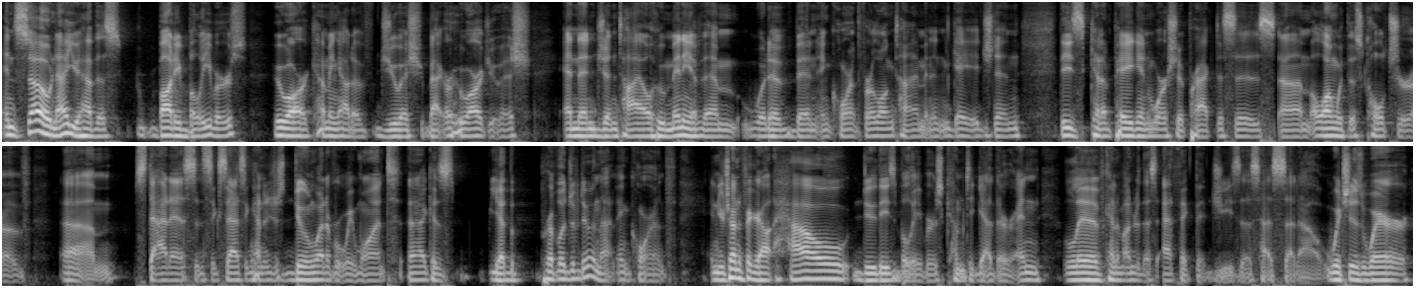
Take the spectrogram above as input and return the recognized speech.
and so now you have this body of believers who are coming out of Jewish back or who are Jewish, and then Gentile, who many of them would have been in Corinth for a long time and engaged in these kind of pagan worship practices, um, along with this culture of um, status and success and kind of just doing whatever we want because uh, you had the privilege of doing that in Corinth. And you're trying to figure out how do these believers come together and live kind of under this ethic that Jesus has set out, which is where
